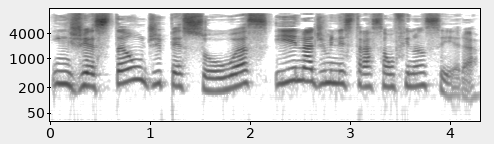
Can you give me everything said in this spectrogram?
em gestão de pessoas e na administração financeira.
